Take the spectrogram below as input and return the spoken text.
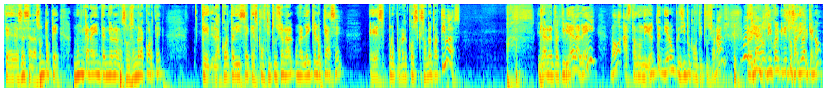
que ese es el asunto que nunca nadie entendió en la resolución de la Corte, que la Corte dice que es constitucional una ley que lo que hace es proponer cosas que son retroactivas. La retroactividad de la ley, ¿no? Hasta donde yo entendiera un principio constitucional. Pero ya ya. nos dijo el ministro Saldívar que no.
